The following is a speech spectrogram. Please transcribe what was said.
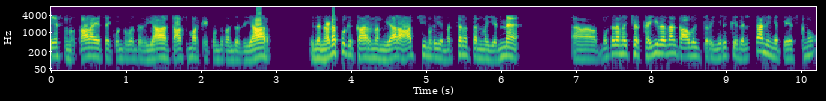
பேசணும். சாராயத்தை கொண்டு வந்தது யார்? டாஸ்மார்க்கை கொண்டு வந்தது யார்? இந்த நடப்புக்கு காரணம் யார்? ஆட்சியினுடைய மெத்தனத்தன்மை என்ன? முதலமைச்சர் கையில தான் காவல்துறை இருக்கு. இதெல்லாம் நீங்க பேசணும்.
